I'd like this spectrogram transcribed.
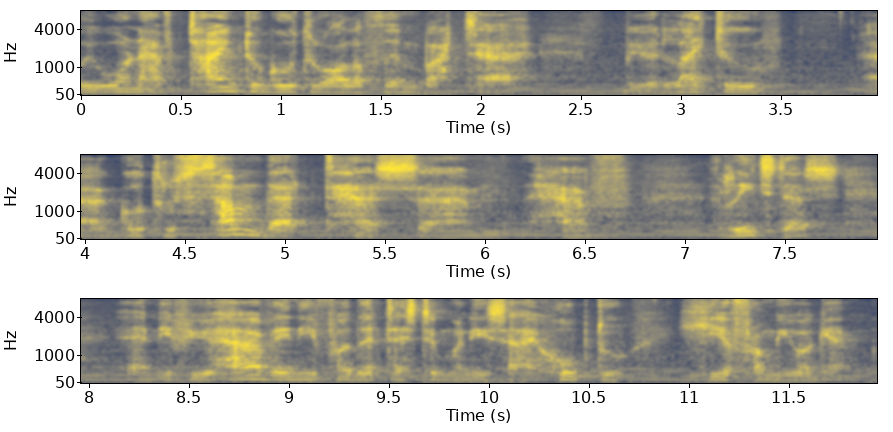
We won't have time to go through all of them, but uh, we would like to uh, go through some that has um, have reached us. And if you have any further testimonies, I hope to hear from you again.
